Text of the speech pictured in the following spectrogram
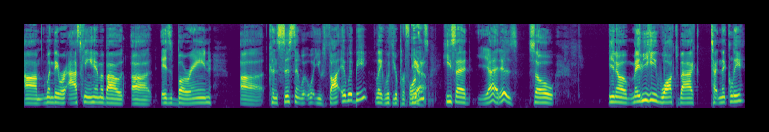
Um, when they were asking him about uh, is Bahrain uh, consistent with what you thought it would be, like with your performance, he said, "Yeah, it is." So, you know, maybe he walked back technically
